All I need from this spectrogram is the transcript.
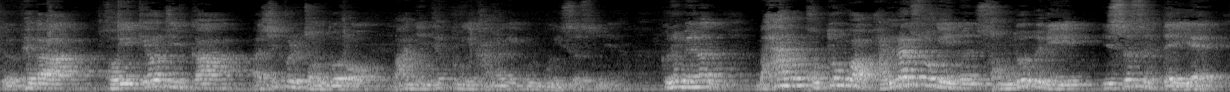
그 배가 거의 깨어질까 싶을 정도로 많이 태풍이 강하게 불고 있었습니다. 그러면은 많은 고통과 관란 속에 있는 성도들이 있었을 때에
